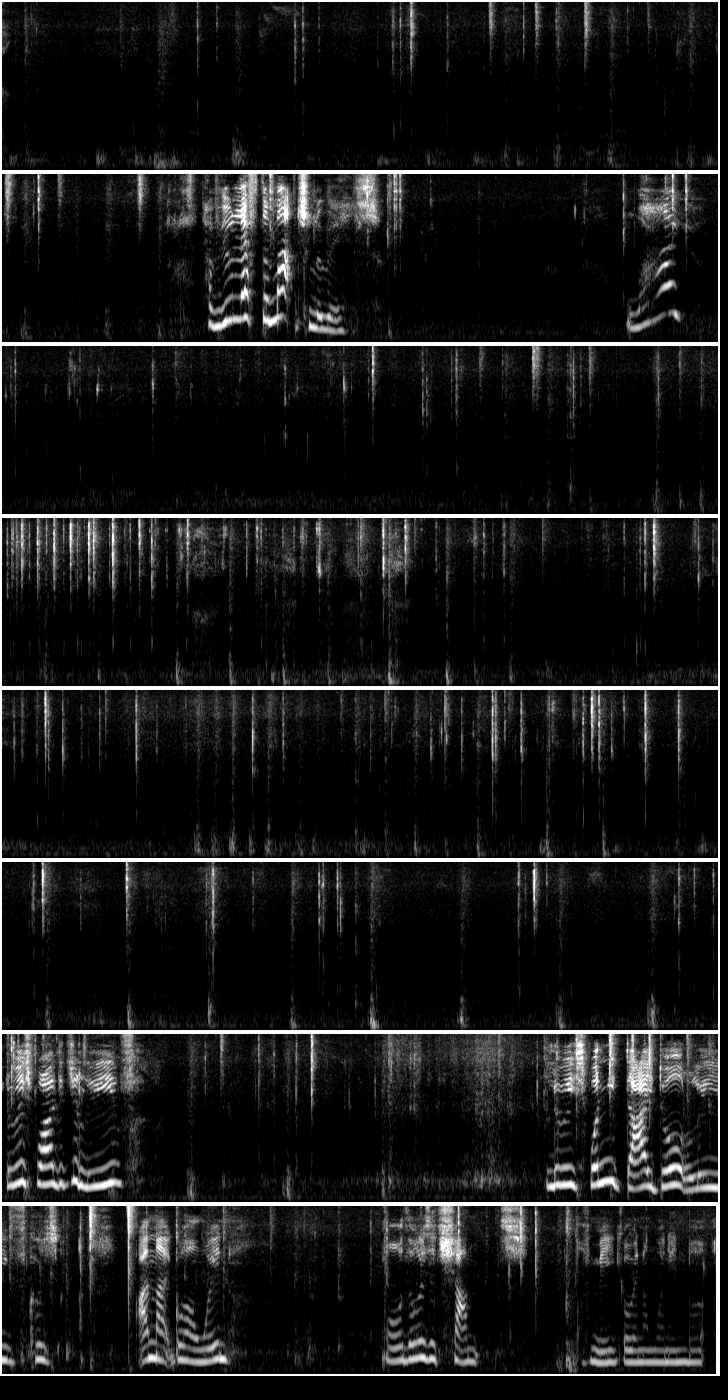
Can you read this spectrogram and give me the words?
Have you left the match, Lewis? Why? Lewis, why did you leave? Lewis, when you die, don't leave because I might go and win. Well, there is a chance of me going and winning, but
